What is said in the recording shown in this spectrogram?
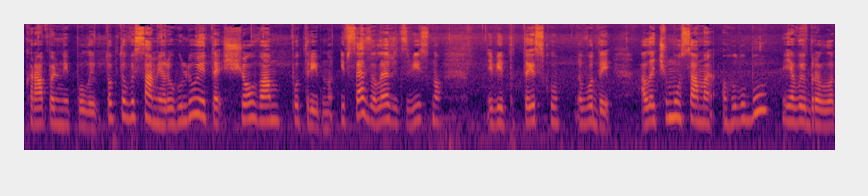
крапельний полив. Тобто ви самі регулюєте, що вам потрібно. І все залежить, звісно, від тиску води. Але чому саме голубу я вибрала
